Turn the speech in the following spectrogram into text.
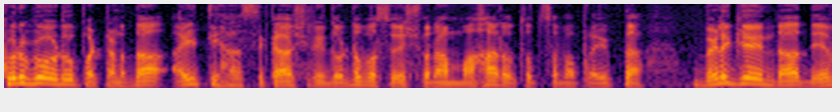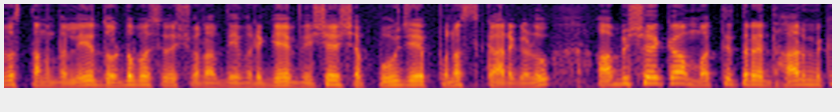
ಕುರುಗೋಡು ಪಟ್ಟಣದ ಐತಿಹಾಸಿಕ ಶ್ರೀ ದೊಡ್ಡಬಸವೇಶ್ವರ ಮಹಾರಥೋತ್ಸವ ಪ್ರಯುಕ್ತ ಬೆಳಗ್ಗೆಯಿಂದ ದೇವಸ್ಥಾನದಲ್ಲಿ ದೊಡ್ಡಬಸವೇಶ್ವರ ದೇವರಿಗೆ ವಿಶೇಷ ಪೂಜೆ, ಪುನಸ್ಕಾರಗಳು, ಅಭಿಷೇಕ ಮತ್ತಿತರೆ ಧಾರ್ಮಿಕ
